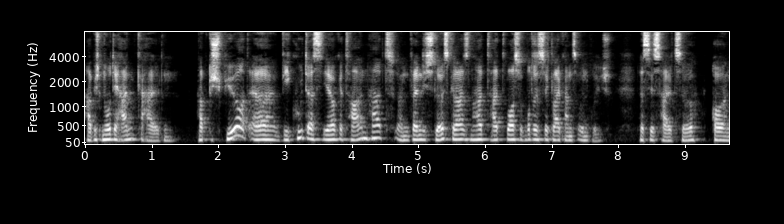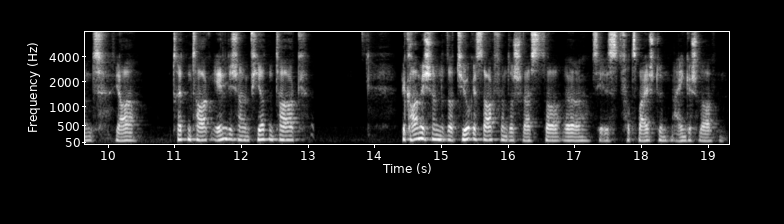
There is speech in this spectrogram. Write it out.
Habe ich nur die Hand gehalten habe gespürt, äh, wie gut das ihr getan hat. Und wenn ich losgelassen hat, hat war wurde sie gleich ganz unruhig. Das ist halt so. Und ja, dritten Tag ähnlich, am vierten Tag bekam ich schon an der Tür gesagt von der Schwester, äh, sie ist vor zwei Stunden eingeschlafen.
